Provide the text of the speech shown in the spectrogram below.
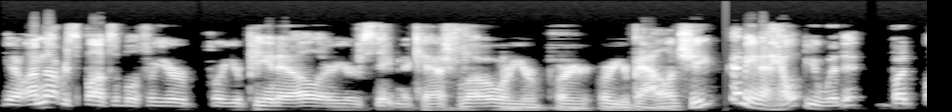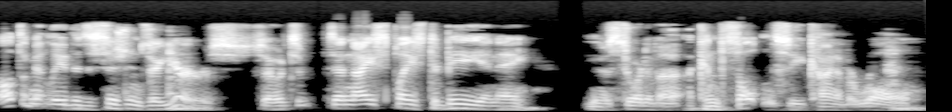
you know, I'm not responsible for your for your P and L or your statement of cash flow or your or, or your balance sheet. I mean, I help you with it, but ultimately the decisions are yours. So it's a, it's a nice place to be in a you know sort of a, a consultancy kind of a role.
